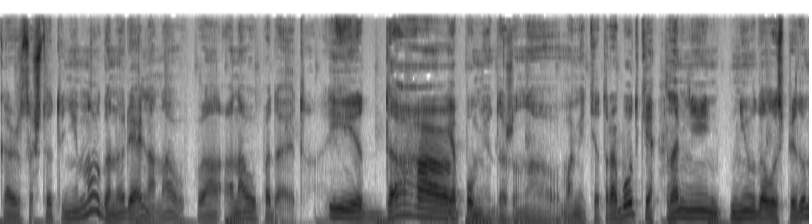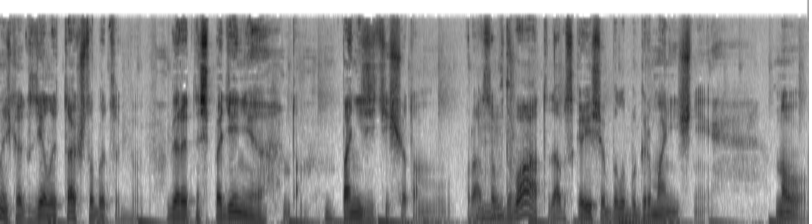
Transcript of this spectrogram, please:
Кажется, что это немного, но реально она, она выпадает. И да, я помню даже на моменте отработки, тогда мне не удалось придумать, как сделать так, чтобы вероятность падения ну, там, понизить еще там раза угу. в два, тогда, скорее всего, было бы гармоничнее. Но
